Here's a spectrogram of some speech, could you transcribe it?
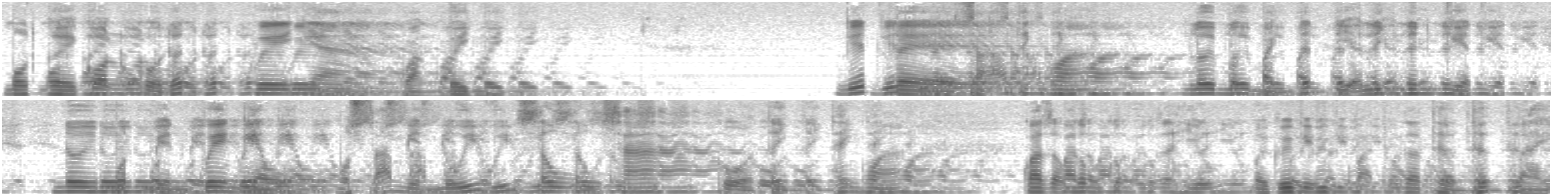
một người con của đất quê nhà Quảng Bình. Viết về xã Thanh Hóa, nơi một mảnh đất địa linh nhân kiệt, nơi một miền quê nghèo, một xã miền núi vùng sâu vùng xa của tỉnh Thanh Hóa qua giọng ngâm của Quốc Gia Hiếu. Mời quý vị và các bạn chúng ta thưởng thức bài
